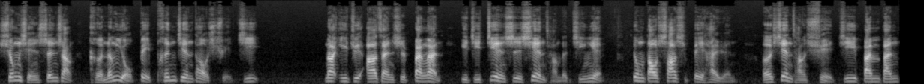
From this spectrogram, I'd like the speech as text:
凶嫌身上可能有被喷溅到血迹。那依据阿赞是办案。以及见识现场的经验，用刀杀死被害人，而现场血迹斑斑，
